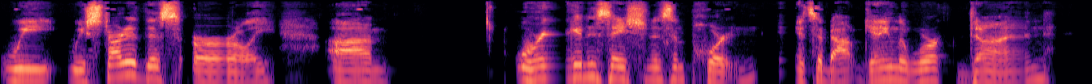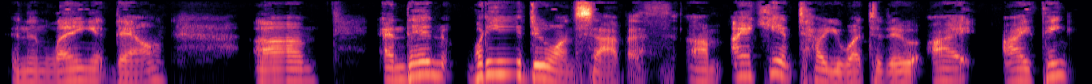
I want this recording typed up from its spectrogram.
we we started this early. Um, organization is important. It's about getting the work done and then laying it down. Um, and then what do you do on Sabbath? Um, I can't tell you what to do. I, I think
